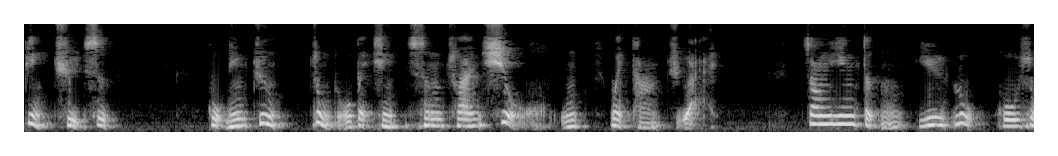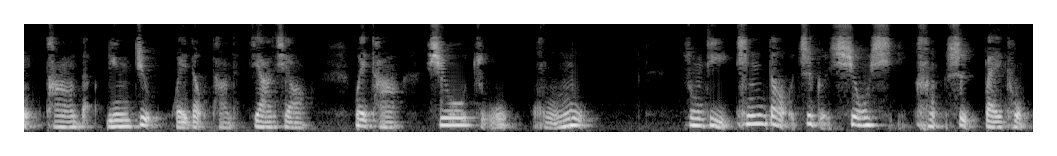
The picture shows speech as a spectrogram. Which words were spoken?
病去世。古灵郡众多百姓身穿孝红为他举哀，张英等人一路护送他的灵柩回到他的家乡，为他修筑红木。兄弟听到这个消息，很是悲痛，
